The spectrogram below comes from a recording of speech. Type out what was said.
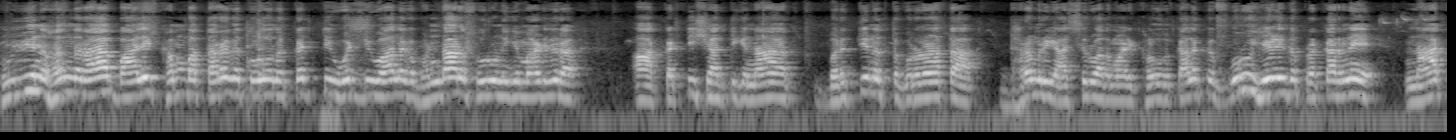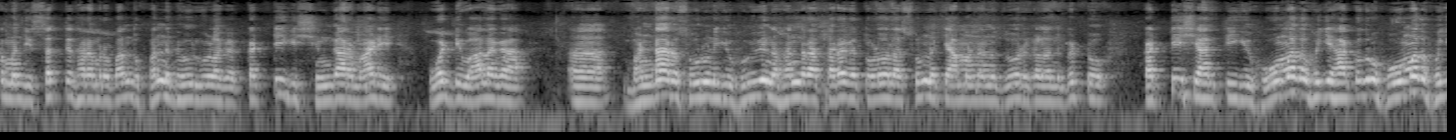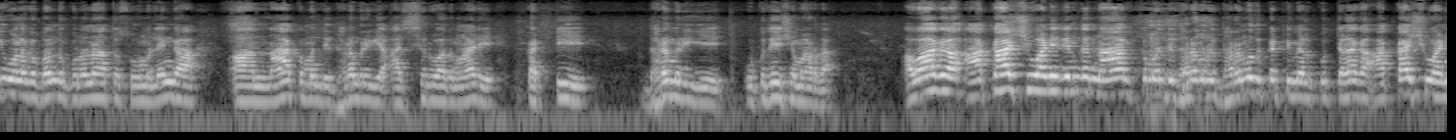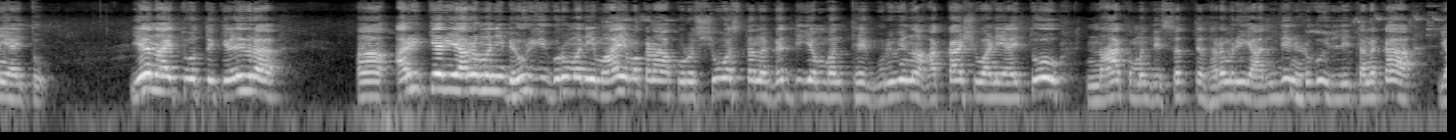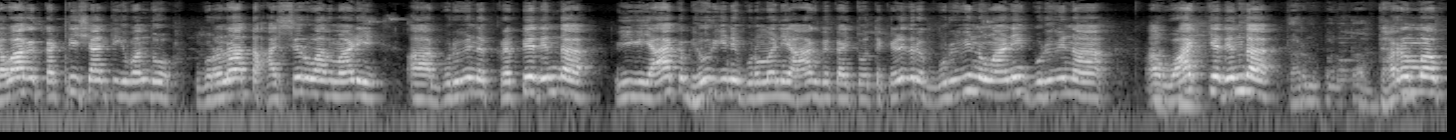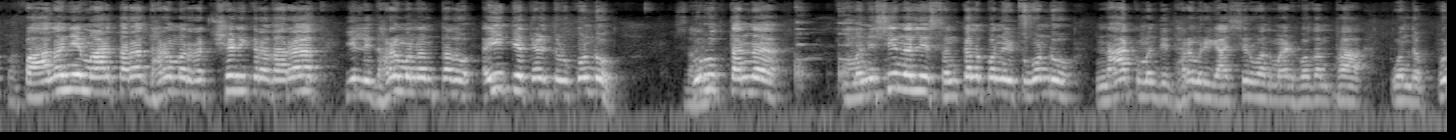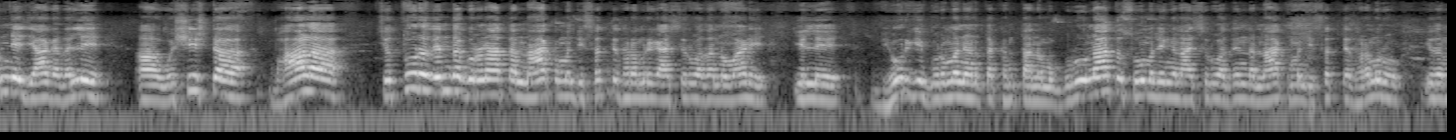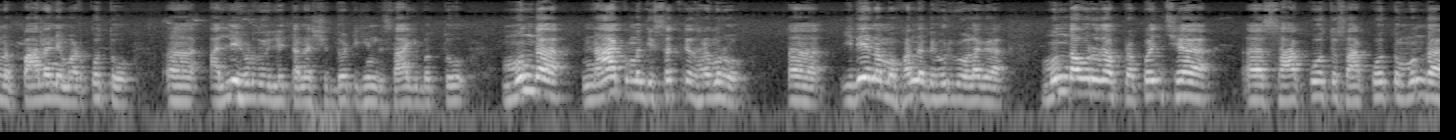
ಹೂವಿನ ಹಂದರ, ಬಾಳಿ ಕಂಬ ತರಗ ತೊಳೋಲ ಕಟ್ಟಿ ಒಡ್ಡಿ ವಾಲಗ ಭಂಡಾರ ಸೂರುಣಿಗೆ ಮಾಡಿದ್ರ, ಆ ಕಟ್ಟಿ ಶಾಂತಿಗೆ ನಾ ಬರ್ತೀನಂತ ಗುರುನಾಥ ಧರ್ಮರಿಗೆ ಆಶೀರ್ವಾದ ಮಾಡಿ ಕಳುವುದ ಕಾಲಕ್ಕೆ ಗುರು ಹೇಳಿದ ಪ್ರಕಾರನೇ ನಾಲ್ಕು ಮಂದಿ ಸತ್ಯ ಧರ್ಮರು ಬಂದು ಹೊನ್ನ ಕಟ್ಟಿಗೆ ಶೃಂಗಾರ ಮಾಡಿ ಒಡ್ಡಿ ವಾಲಗ ಭಂಡಾರ ಸೂರುಣಿಗೆ ಹೂವಿನ ಹಂದ್ರ, ತರಗ, ತೊಳೋಲ, ಸುಣ್ಣ ಕ್ಯಾಮಣ್ಣನ ಜೋರುಗಳನ್ನು ಬಿಟ್ಟು ಕಟ್ಟಿ ಶಾಂತಿಗೆ ಹೋಮದ ಹೊಗೆ ಹಾಕಿದ್ರು. ಹೋಮದ ಹೊಗೆ ಒಳಗೆ ಬಂದು ಗುರುನಾಥ ಸೋಮಲಿಂಗ ಆ ನಾಲ್ಕು ಮಂದಿ ಧರ್ಮರಿಗೆ ಆಶೀರ್ವಾದ ಮಾಡಿ ಕಟ್ಟಿ ಧರ್ಮರಿಗೆ ಉಪದೇಶ ಮಾಡ್ದ. ಅವಾಗ ಆಕಾಶವಾಣಿದಿಂದ ನಾಲ್ಕು ಮಂದಿ ಧರ್ಮದ ಧರ್ಮದ ಕಟ್ಟಿ ಮೇಲೆ ಕೂತೆಳಗ ಆಕಾಶವಾಣಿ ಆಯಿತು. ಏನಾಯ್ತು ಅಂತ ಕೇಳಿದ್ರ ಅರಿಕೆರಿ ಅರಮನಿ, ಬೆವರಿಗಿ ಗುರುಮನಿ, ಮಾಯ ಮಕಣಾಪುರ ಶಿವಸ್ತನ ಗದ್ದಿ ಎಂಬಂತೆ ಗುರುವಿನ ಆಕಾಶವಾಣಿ ಆಯಿತು. ನಾಲ್ಕು ಮಂದಿ ಸತ್ಯ ಧರ್ಮರಿಗೆ ಅಂದಿನ ಹಿಡಿದು ಇಲ್ಲಿ ತನಕ ಯಾವಾಗ ಕಟ್ಟಿ ಶಾಂತಿಗೆ ಬಂದು ಗುರುನಾಥ ಆಶೀರ್ವಾದ ಮಾಡಿ ಆ ಗುರುವಿನ ಕೃಪೆದಿಂದ ಈಗ ಯಾಕೆ ಬೆವ್ರಿಗಿನಿ ಗುರುಮನಿ ಆಗ್ಬೇಕಾಯ್ತು ಅಂತ ಕೇಳಿದ್ರೆ ಗುರುವಿನ ವಾಣಿ, ಗುರುವಿನ ವಾಕ್ಯದಿಂದ ಧರ್ಮ ಪಾಲನೆ ಮಾಡ್ತಾರ, ಧರ್ಮ ರಕ್ಷಣಿಕರದಾರ. ಇಲ್ಲಿ ಧರ್ಮನಂತದು ಐತಿ ಅಂತ ಹೇಳಿ ತಿಳ್ಕೊಂಡು ಗುರು ತನ್ನ ಮನಸ್ಸಿನಲ್ಲಿ ಸಂಕಲ್ಪನ ಇಟ್ಟುಕೊಂಡು ನಾಲ್ಕು ಮಂದಿ ಧರ್ಮರಿಗೆ ಆಶೀರ್ವಾದ ಮಾಡಿ ಹೋದಂಥ ಒಂದು ಪುಣ್ಯ ಜಾಗದಲ್ಲಿ ಆ ವಶಿಷ್ಠ ಬಹಳ ಚತುರದಿಂದ ಗುರುನಾಥ ನಾಲ್ಕು ಮಂದಿ ಸತ್ಯ ಧರ್ಮರಿಗೆ ಆಶೀರ್ವಾದವನ್ನು ಮಾಡಿ ಇಲ್ಲಿ ದೇವ್ರಿಗೆ ಗುರುಮನೆ ಅನ್ನತಕ್ಕಂಥ ನಮ್ಮ ಗುರುನಾಥ ಸೋಮಲಿಂಗನ ಆಶೀರ್ವಾದದಿಂದ ನಾಲ್ಕು ಮಂದಿ ಸತ್ಯ ಧರ್ಮರು ಇದನ್ನು ಪಾಲನೆ ಮಾಡ್ಕೊತು ಅಲ್ಲಿ ಹಿಡಿದು ಇಲ್ಲಿ ತನ್ನ ಸಿದ್ದೊಟ್ಟಿಗೆ ಹಿಂಗೆ ಸಾಗಿ ಬತ್ತು. ಮುಂದೆ ನಾಲ್ಕು ಮಂದಿ ಸತ್ಯ ಧರ್ಮರು ಇದೇ ನಮ್ಮ ಹೊನ್ನ ಬೇವ್ರಿಗೆ ಒಳಗೆ ಮುಂದೆ ಅವ್ರದ ಪ್ರಪಂಚ ಸಾಕೋತು ಸಾಕೋತು ಮುಂದೆ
